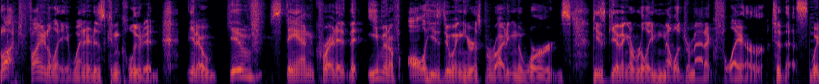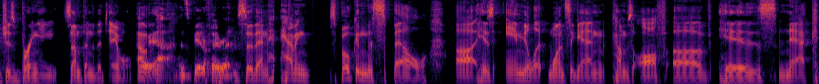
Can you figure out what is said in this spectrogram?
But finally, when it is concluded, you know, give Stan credit that even if all he's doing here is providing the words, he's giving a really melodramatic flair to this, which is bringing something to the table. Oh, yeah. It's beautifully written. So then, having spoken the spell, uh, his amulet once again comes off of his neck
